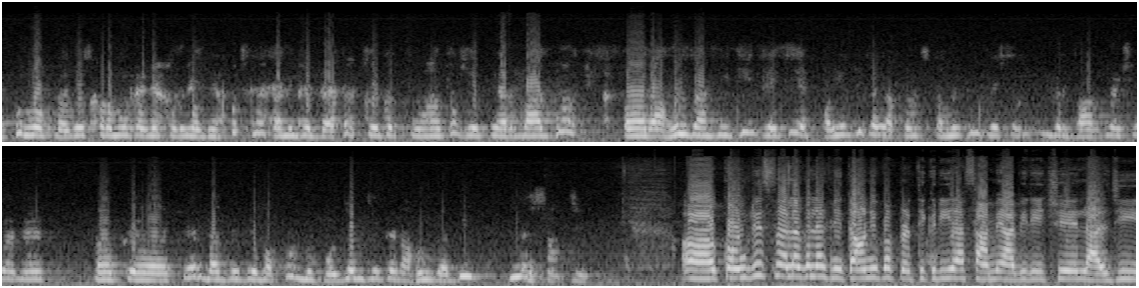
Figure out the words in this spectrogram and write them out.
પૂર્વ પ્રદેશ પ્રમુખ અને પૂર્વ વિપક્ષ નેતાની જે બેઠક છે તે પૂર્ણ થશે ત્યારબાદ રાહુલ ગાંધીજી જે છે પોલિટિકલ અફેર્સ કમિટી છે તેની અંદર ભાગ લેશે અને ત્યારબાદ જે બપોરનું ભોજન છે તે રાહુલ ગાંધી લેશે કોંગ્રેસના અલગ અલગ નેતાઓની પણ પ્રતિક્રિયા સામે આવી રહી છે. લાલજી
